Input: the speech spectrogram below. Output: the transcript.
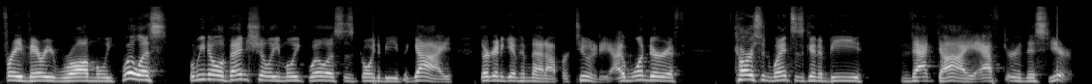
for a very raw Malik Willis but we know eventually Malik Willis is going to be the guy. They're going to give him that opportunity. I wonder if Carson Wentz is going to be that guy after this year.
